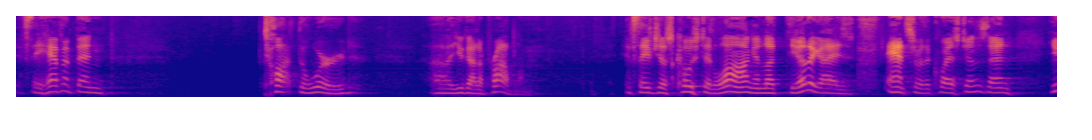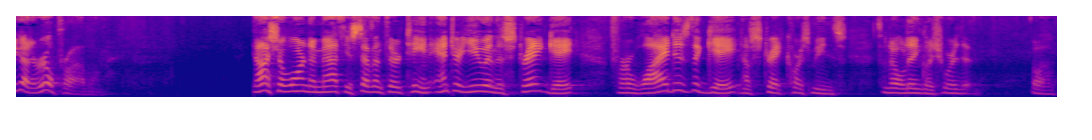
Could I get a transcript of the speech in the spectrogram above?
if they haven't been taught the word, uh, you got a problem. If they've just coasted along and let the other guys answer the questions, then you got a real problem. Yahshua warned in Matthew 7:13, "Enter you in the straight gate, for wide is the gate." Now, straight, of course, means it's an old English word that, well,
